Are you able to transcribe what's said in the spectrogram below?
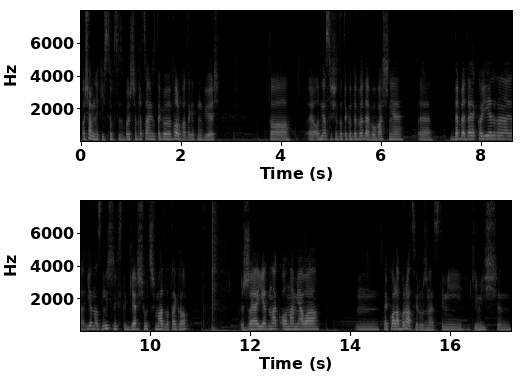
osiągnie jakiś sukces, bo jeszcze wracając do tego Evolva, tak jak mówiłeś, to e, odniosę się do tego DBD, bo właśnie e, DBD jako jedna, jedna z nielicznych z tych gier się utrzymała dlatego, że jednak ona miała mm, te kolaboracje różne z tymi jakimiś, em,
